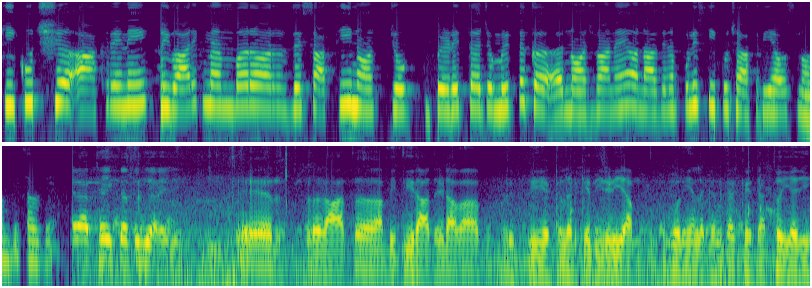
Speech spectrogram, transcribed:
ਕੀ ਕੁਝ ਆਖਰੇ ਨੇ? ਪਰਿਵਾਰਿਕ ਮੈਂਬਰ ਔਰ ਦੇ ਸਾਥੀ ਨੌ, ਜੋ ਪੀੜਿਤ, ਜੋ ਮ੍ਰਿਤਕ ਨੌਜਵਾਨ ਹੈ, ਔਰ ਨਾਲ ਦੇ ਨਾਲ ਪੁਲਿਸ ਕੀ ਕੁਝ ਆਖਰੀ ਹੈ ਉਸ ਸੁਣਾਉਣ ਦੇ ਚਲਦੇ ਹਾਂ। ਇੱਥੇ ਇੱਕ ਤੁਸੀਂ ਆਏ ਜੀ। ਇਹ ਰਾਤ ਆ ਬੀਤੀ ਰਾਤ ਜਿਹੜਾ ਵਾ ਵੀ ਇੱਕ ਲੜਕੇ ਦੀ ਜਿਹੜੀ ਆ ਗੋਲੀਆਂ ਲੱਗਣ ਕਰਕੇ ਡੈਥ ਹੋਈ ਆ ਜੀ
